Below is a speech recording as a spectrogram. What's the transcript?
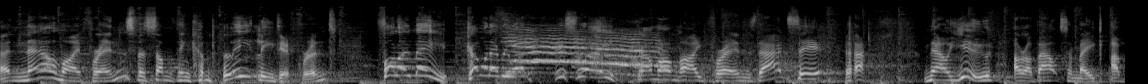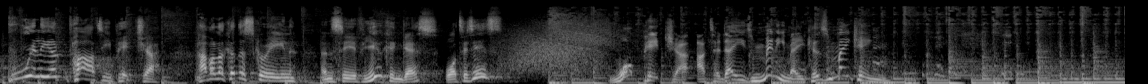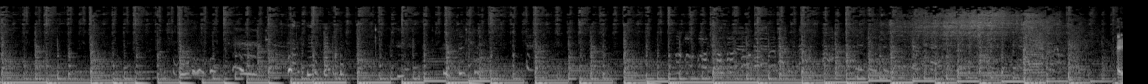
And now, my friends, for something completely different, follow me. Come on, everyone. This way. Come on, my friends. That's it. now, you are about to make a brilliant party picture. Have a look at the screen and see if you can guess what it is. What picture are today's mini makers making?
